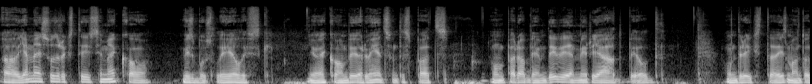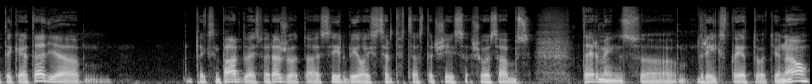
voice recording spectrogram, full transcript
Ja mēs uzrakstīsim eko, viss būs lieliski. Jo eko bija viens un tas pats. Un par abiem diviem ir jāatbild. Un drīkst izmantot tikai tad, ja teiksim, pārdevējs vai ražotājs ir bioloģiski certificēts, tad šīs, šos abus terminus uh, drīkst lietot. Ja nav,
